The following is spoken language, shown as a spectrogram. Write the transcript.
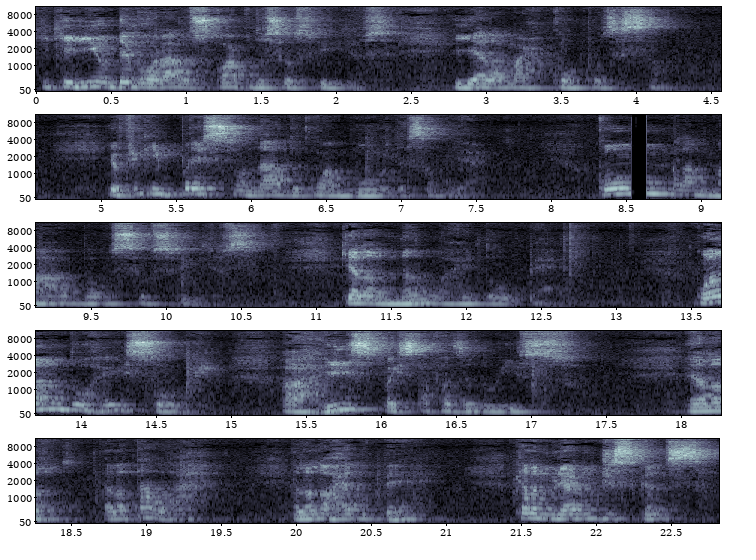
que queriam devorar os corpos dos seus filhos, e ela marcou posição. Eu fico impressionado com o amor dessa mulher como ela amava os seus filhos, que ela não arredou o pé. Quando o rei soube, a rispa está fazendo isso, ela ela está lá, ela não arreda o pé, aquela mulher não descansa,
